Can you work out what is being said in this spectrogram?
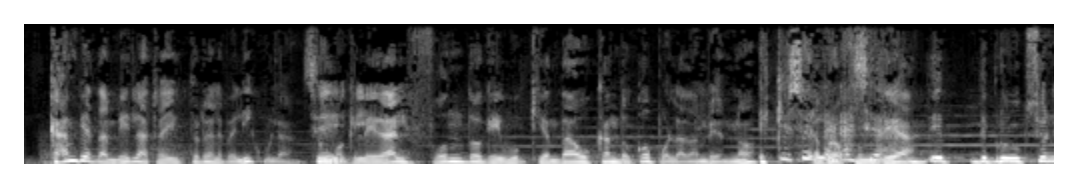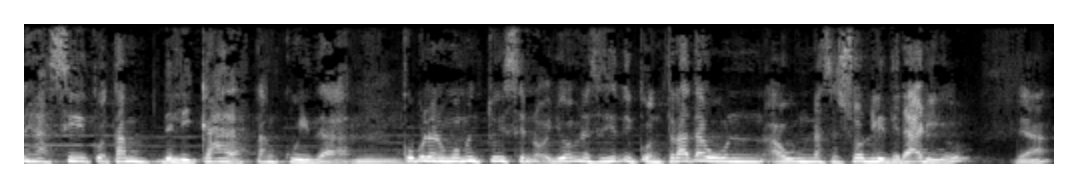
cambia también la trayectoria de la película. Sí. Como que le da el fondo que, que andaba buscando Coppola también, ¿no? Es que eso es la gracia de, de producciones así, tan delicadas, tan cuidadas. Mm. Coppola en un momento dice, no, yo necesito, y contrata a un, a un asesor literario ¿Ya?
